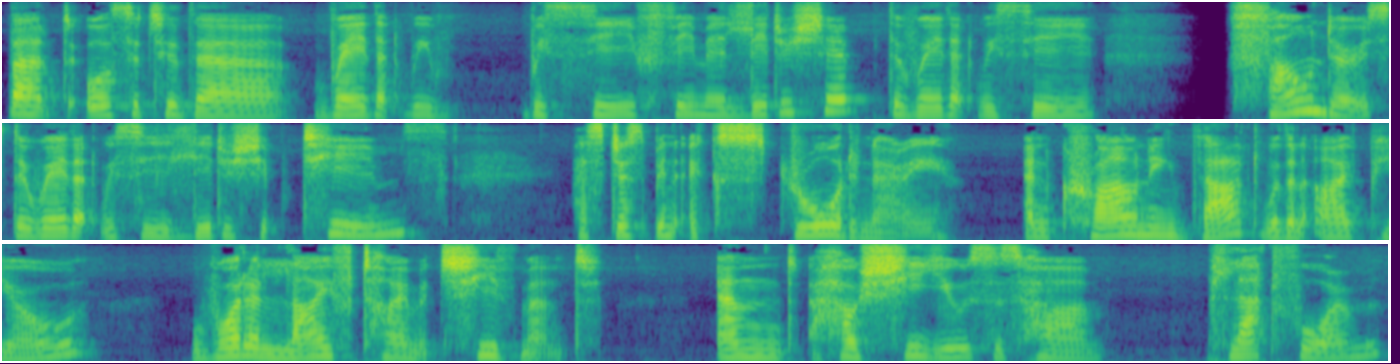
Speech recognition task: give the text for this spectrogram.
but also to the way that we we see female leadership, the way that we see founders, the way that we see leadership teams has just been extraordinary. And crowning that with an IPO what a lifetime achievement and how she uses her platform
